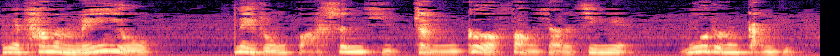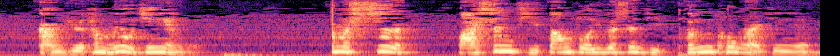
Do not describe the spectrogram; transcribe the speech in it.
因为他们没有那种把身体整个放下的经验。没有这种感觉，感觉他们没有经验过，他们是把身体当做一个身体腾空来经验的。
